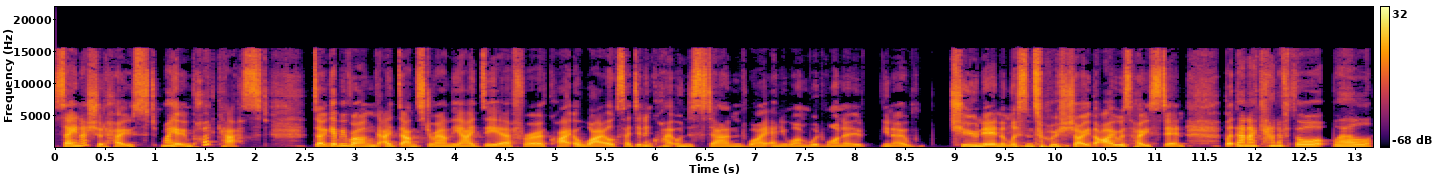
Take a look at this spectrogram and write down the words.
saying I should host my own podcast. Don't get me wrong, I danced around the idea for quite a while because I didn't quite understand why anyone would want to, you know, tune in and listen to a show that I was hosting. But then I kind of thought, well,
